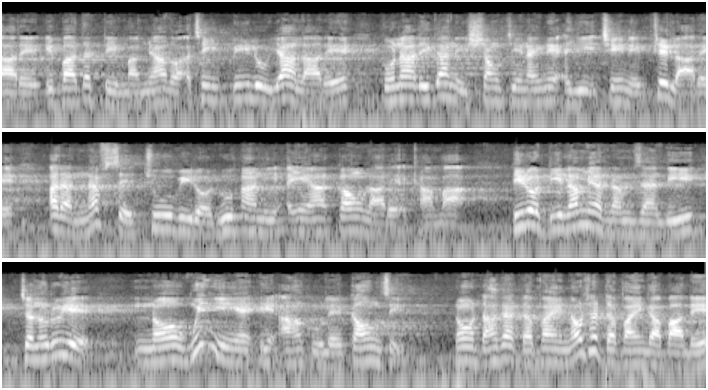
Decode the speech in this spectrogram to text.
လာတယ်အဘာဒတ်တွေမှာများတော့အချိန်ပေးလို့ရလာတယ်ကိုနာတွေကနေရှောင်ကျင်နိုင်တဲ့အရေးအချင်းတွေဖြစ်လာတယ်အဲ့ဒါနတ်ဆယ်ကျိုးပြီးတော့ရူဟာနီအင်အားကောင်းလာတဲ့အခါမှာဒီတော့ဒီလမ်းမြတ်ရမ်ဇန်ဒီကျွန်တော်တို့ရဲ့နော်ဝိညာဉ်ရဲ့အင်အားကိုလည်းကောင်းစေနော်ဒါကတပိုင်းနောက်ထပ်တပိုင်းကပါလေ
